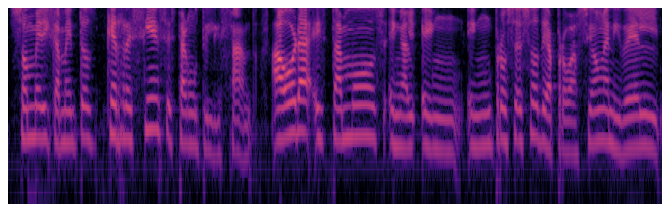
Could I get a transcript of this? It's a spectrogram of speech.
son medicamentos que recién se están utilizando. Ahora estamos en, en, un proceso de aprobación a nivel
